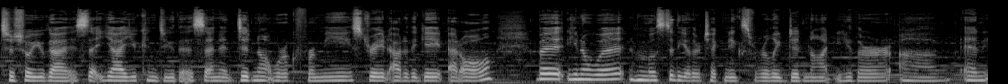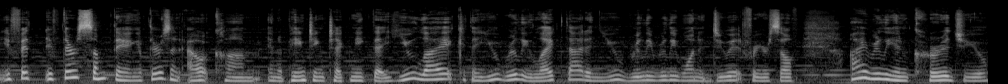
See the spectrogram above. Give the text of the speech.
to show you guys that yeah you can do this and it did not work for me straight out of the gate at all. But you know what? Most of the other techniques really did not either. Um, and if it if there's something if there's an outcome in a painting technique that you like that you really like that and you really really want to do it for yourself i really encourage you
